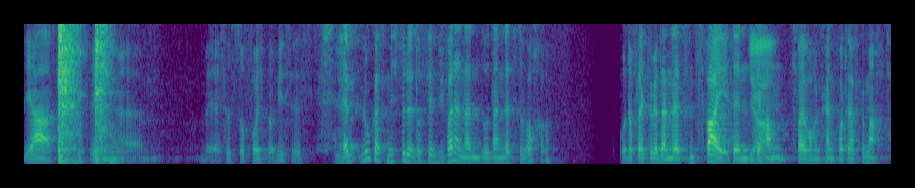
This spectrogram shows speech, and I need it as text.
ja, deswegen ähm, es ist so furchtbar, wie es ist. Ja. Ähm, Lukas, mich würde interessieren, wie war denn dann so deine letzte Woche? Oder vielleicht sogar deine letzten zwei, denn ja. wir haben zwei Wochen keinen Podcast gemacht.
